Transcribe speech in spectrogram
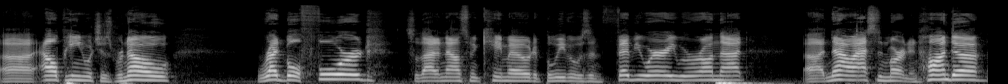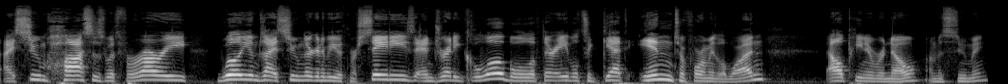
uh, Alpine, which is Renault, Red Bull, Ford so that announcement came out, I believe it was in February we were on that. Uh, now Aston Martin and Honda. I assume Haas is with Ferrari. Williams, I assume they're going to be with Mercedes. Andretti Global, if they're able to get into Formula One. Alpine and Renault, I'm assuming.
